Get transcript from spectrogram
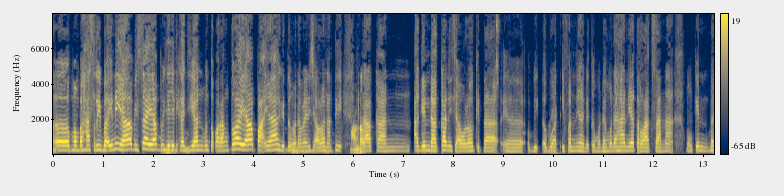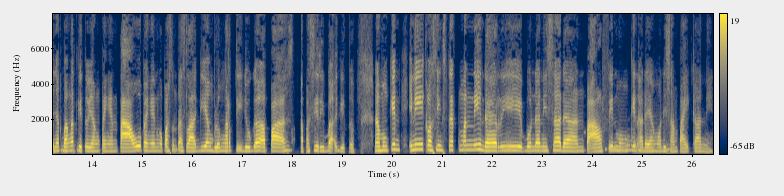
uh, membahas riba ini ya bisa ya bisa jadi kajian untuk orang tua ya Pak ya gitu mudah-mudahan Insya Allah nanti Mantap. kita akan agendakan Insya Allah kita uh, uh, buat eventnya gitu. Mudah-mudahan ya terlaksana. Mungkin banyak banget gitu yang pengen tahu, pengen ngupas tuntas lagi yang belum ngerti juga apa apa sih riba gitu. Nah, mungkin ini closing statement nih dari Bunda Nisa dan Pak Alvin mungkin ada yang mau disampaikan nih.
